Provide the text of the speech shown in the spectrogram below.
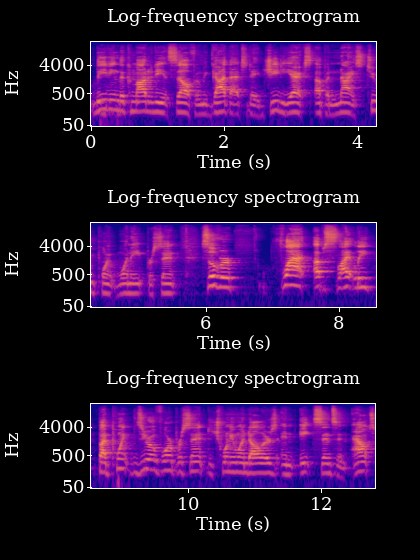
leading the commodity itself, and we got that today. GDX up a nice 2.18%. Silver flat, up slightly by 0.04% to $21.08 an ounce.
